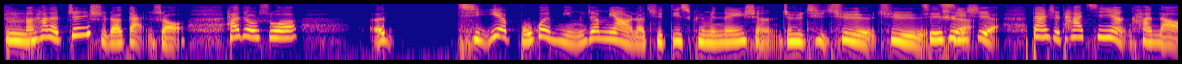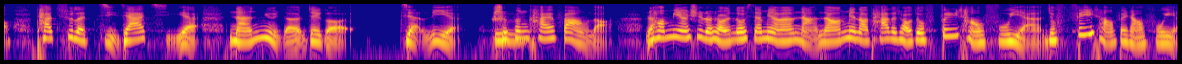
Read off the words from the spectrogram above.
然后嗯她的真实的感受，她就说，呃，企业不会明着面的去 discrimination，就是去去去歧视。视，但是他亲眼看到，他去了几家企业，男女的这个简历。是分嗯开放的，然后面试的时候人都先面完男的，然后面到他的时候就非常敷衍，就非常非常敷衍，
